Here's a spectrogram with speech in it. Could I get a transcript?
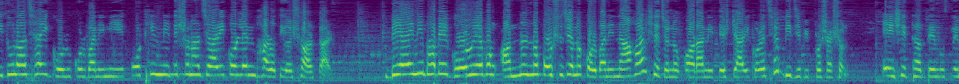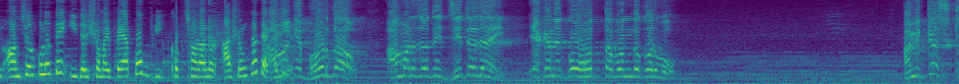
ঈদ উল আজহায় গরু কোরবানি নিয়ে কঠিন নির্দেশনা জারি করলেন ভারতীয় সরকার। বেআইনিভাবে গরু এবং অন্যান্য পশু যেন কোরবানি না হয় সেজন্য কড়া নির্দেশ জারি করেছে বিজেপি প্রশাসন। এই সিদ্ধান্তে মুসলিম অঞ্চলগুলোতে ঈদের সময় ব্যাপক বিক্ষোভ ছড়ানোর আশঙ্কা দেখা আমাকে ভোট দাও। আমার যদি জিতে যাই এখানে গো হত্যা বন্ধ করব। আমি কেষ্ট।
